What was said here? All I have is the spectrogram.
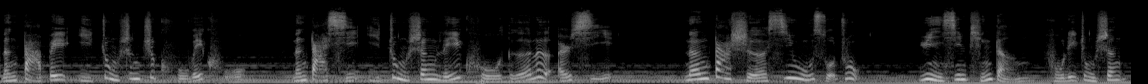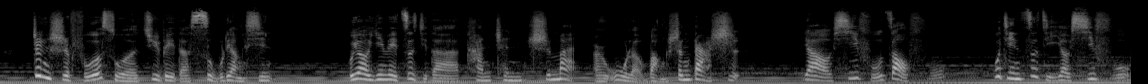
能大悲以众生之苦为苦，能大喜以众生离苦得乐而喜，能大舍心无所住，运心平等，普利众生，正是佛所具备的四无量心。不要因为自己的贪嗔痴慢而误了往生大事，要惜福造福。不仅自己要惜福，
